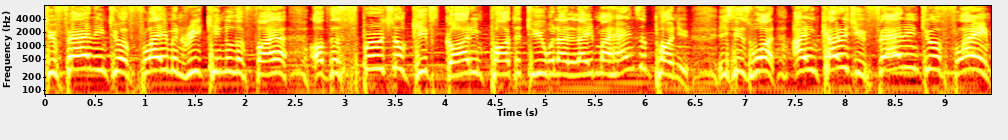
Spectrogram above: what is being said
to fan into a flame and rekindle the fire of the spiritual gifts God imparted to you when I laid my hands upon you. He says, What? I encourage you, fan into a flame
